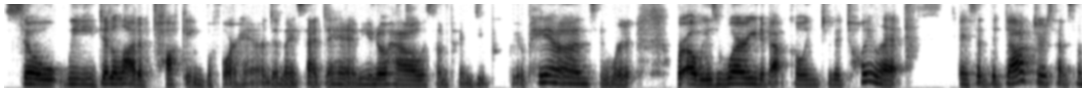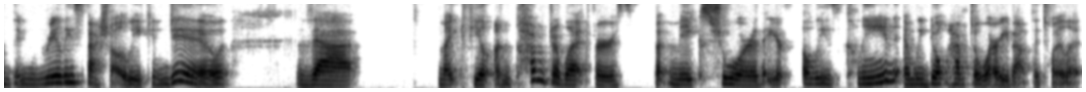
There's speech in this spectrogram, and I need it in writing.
So we did a lot of talking beforehand. And I said to him, you know how sometimes you poop your pants and we're we're always worried about going to the toilet. I said the doctors have something really special we can do that might feel uncomfortable at first, but makes sure that you're always clean and we don't have to worry about the toilet.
